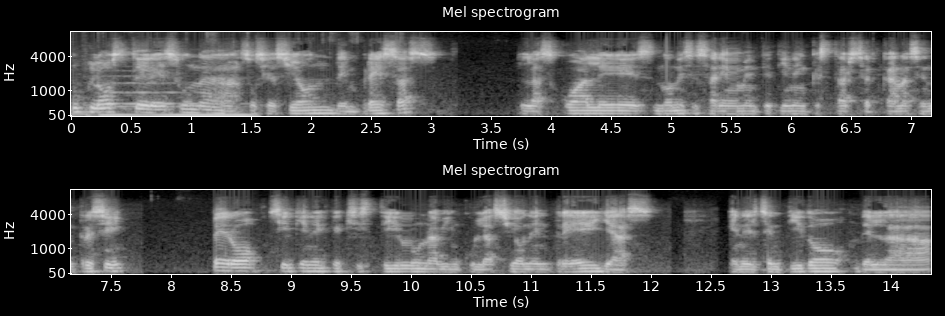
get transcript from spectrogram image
Un clúster es una asociación de empresas las cuales no necesariamente tienen que estar cercanas entre sí, pero sí tiene que existir una vinculación entre ellas en el sentido de la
